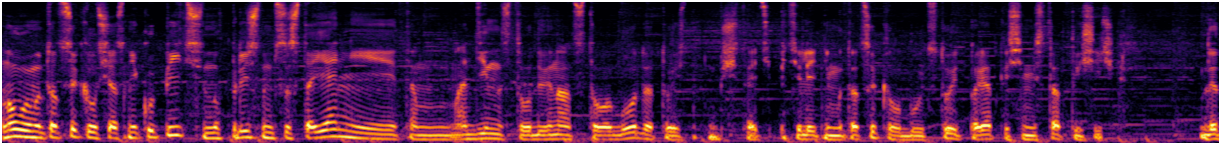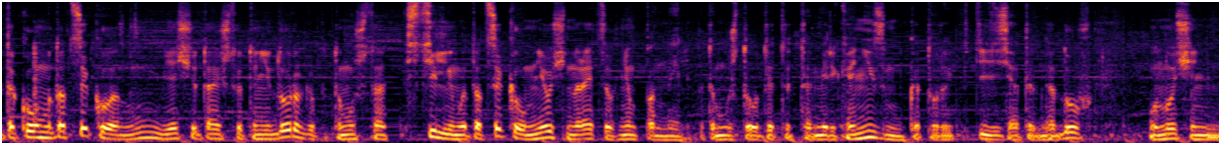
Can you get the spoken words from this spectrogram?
Новый мотоцикл сейчас не купить, но в приличном состоянии там 11-12 года, то есть, считайте, пятилетний мотоцикл будет стоить порядка 700 тысяч. Для такого мотоцикла, ну, я считаю, что это недорого, потому что стильный мотоцикл, мне очень нравится в нем панель, потому что вот этот американизм, который 50-х годов, он очень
